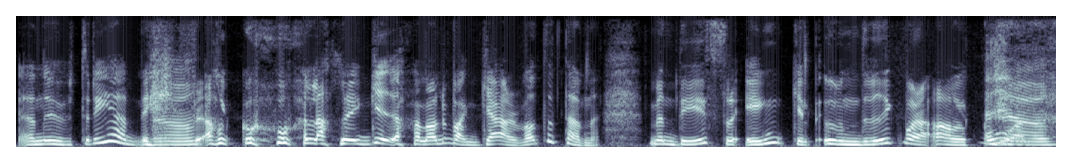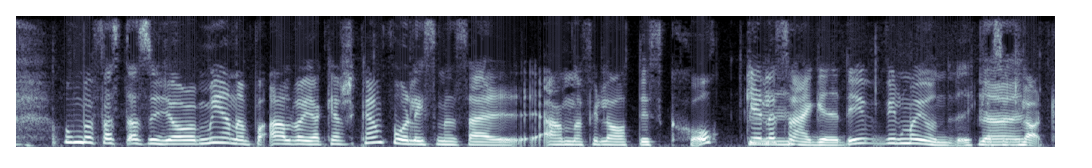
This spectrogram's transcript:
en utredning Ja. för alkoholallergi. Han hade bara garvat åt henne. Men det är så enkelt, undvik bara alkohol. Ja. Hon bara, fast alltså jag menar på allvar, jag kanske kan få liksom en så här anafylatisk chock eller sån här grejer. Det vill man ju undvika Nej. såklart.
